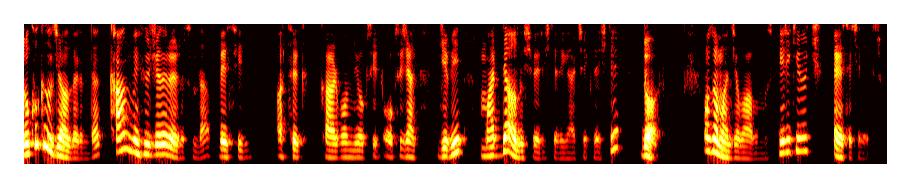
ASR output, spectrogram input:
Doku kılcallarında kan ve hücreler arasında besin, atık, karbondioksit, oksijen gibi madde alışverişleri gerçekleşti. Doğru. O zaman cevabımız 1, 2, 3 E seçeneğidir.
